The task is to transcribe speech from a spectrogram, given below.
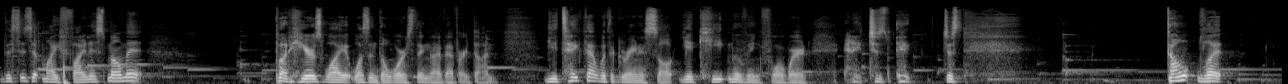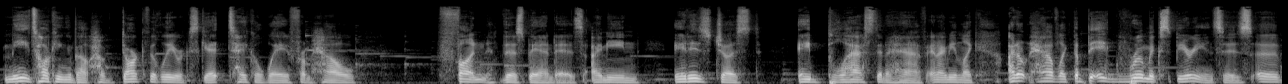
this isn't my finest moment but here's why it wasn't the worst thing I've ever done. You take that with a grain of salt, you keep moving forward, and it just, it just, don't let me talking about how dark the lyrics get take away from how fun this band is. I mean, it is just a blast and a half. And I mean, like, I don't have like the big room experiences of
